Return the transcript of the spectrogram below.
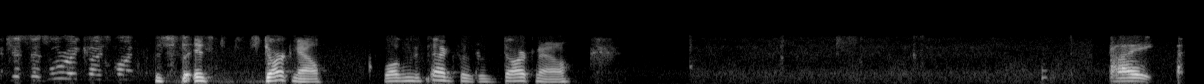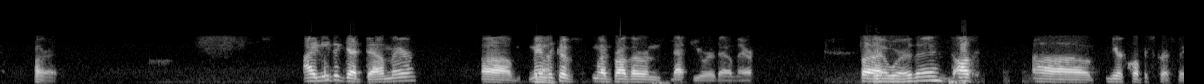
It just says, all right, guys, fine. It's it's, it's dark now. Welcome to Texas. It's dark now. I all right. I need to get down there, um, mainly because my brother and nephew are down there. But yeah, where are they? uh, uh, near Corpus Christi.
